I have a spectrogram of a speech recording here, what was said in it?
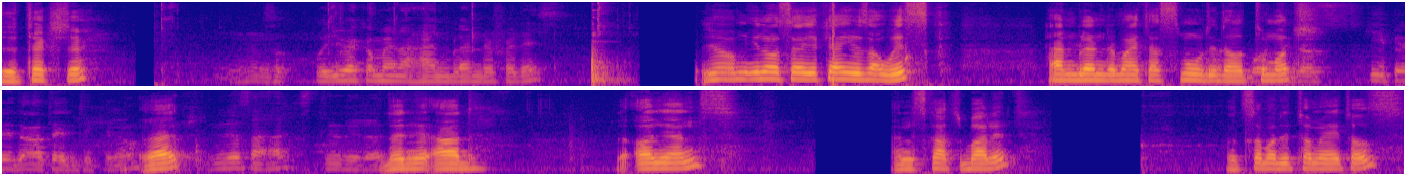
See the texture? So, would you recommend a hand blender for this? You know, you know, so you can use a whisk. Hand blender might have smoothed it out But too much. Just keeping it authentic, you know? Right? You just ask to. Then you add the onions and scotch bonnet with some of the tomatoes.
